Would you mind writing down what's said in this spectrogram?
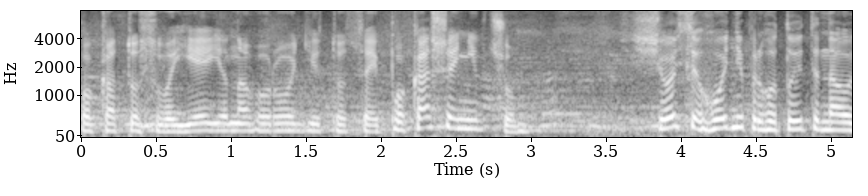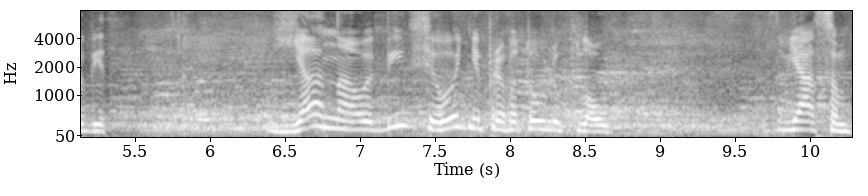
поки то своє є на городі, то цей. Поки ще ні в чому. Що сьогодні приготуєте на обід? Я на обід сьогодні приготовлю плов. З м'ясом.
